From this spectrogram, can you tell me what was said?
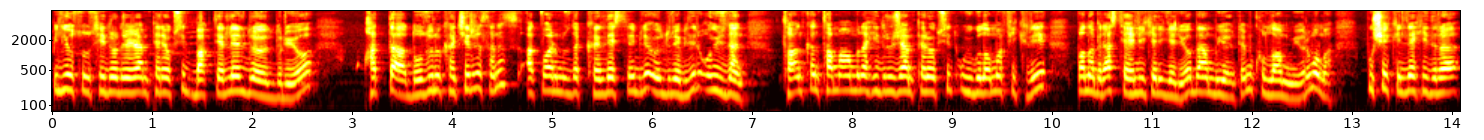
Biliyorsunuz hidrojen peroksit bakterileri de öldürüyor. Hatta dozunu kaçırırsanız akvaryumunuzda karidesleri bile öldürebilir. O yüzden tankın tamamına hidrojen peroksit uygulama fikri bana biraz tehlikeli geliyor. Ben bu yöntemi kullanmıyorum ama bu şekilde hidra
